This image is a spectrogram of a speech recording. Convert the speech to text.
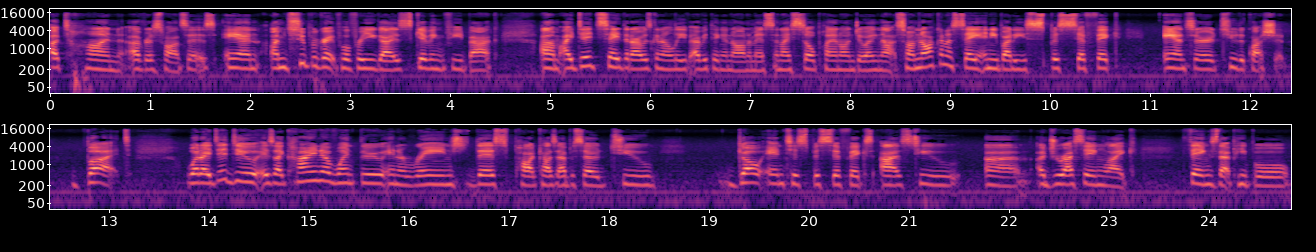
a ton of responses, and I'm super grateful for you guys giving feedback. Um, I did say that I was going to leave everything anonymous, and I still plan on doing that. So I'm not going to say anybody's specific answer to the question. But what I did do is I kind of went through and arranged this podcast episode to go into specifics as to um, addressing like things that people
